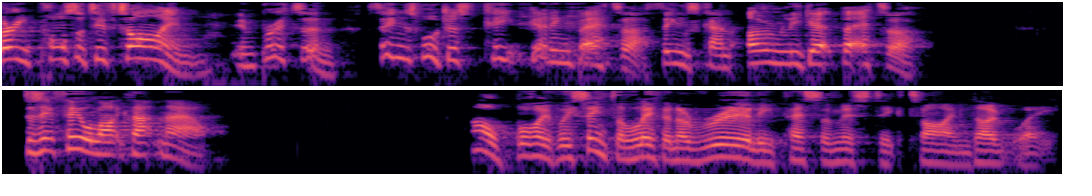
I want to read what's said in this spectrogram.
Very positive time in Britain. Things will just keep getting better. Things can only get better. Does it feel like that now? Oh boy, we seem to live in a really pessimistic time, don't we?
